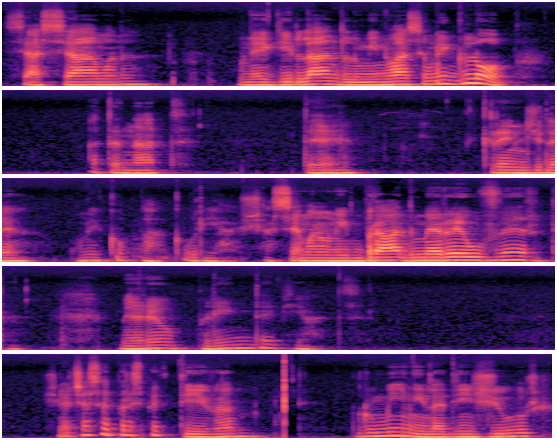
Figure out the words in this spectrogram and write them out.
se aseamănă unei ghirlandă luminoase, unui glob atârnat de crengile unui copac uriaș, aseamănă unui brad mereu verde, mereu plin de viață. Și în această perspectivă, luminile din jur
